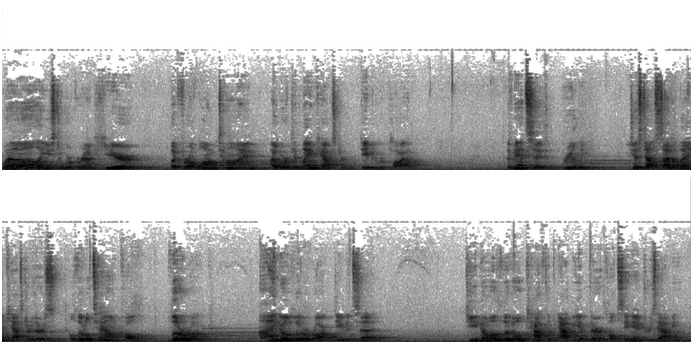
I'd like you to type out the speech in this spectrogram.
Well, I used to work around here, but for a long time I worked in Lancaster, David replied. The man said, Really? Just outside of Lancaster, there's a little town called Littlerock. I know Littlerock, David said. Do you know a little Catholic abbey up there called St. Andrew's Abbey? Mm-hmm.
